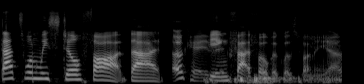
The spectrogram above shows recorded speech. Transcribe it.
That's when we still thought that Okay. being fat phobic was funny. yeah.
